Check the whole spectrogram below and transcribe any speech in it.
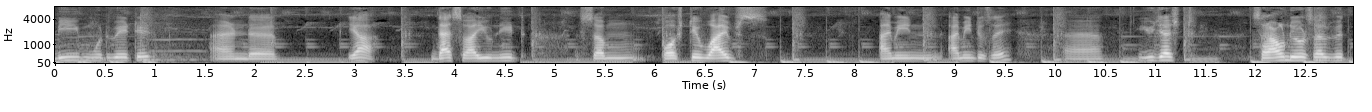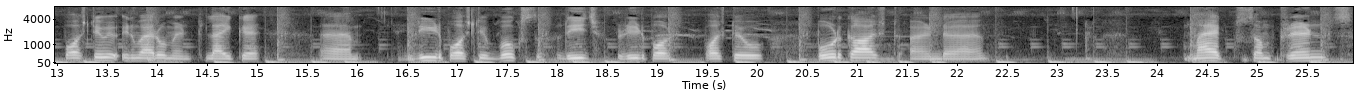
be motivated and uh, yeah that's why you need some positive vibes. I mean i mean to say uh, you just surround yourself with positive environment like uh, um, read positive books read read po- positive podcast and uh, make some friends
